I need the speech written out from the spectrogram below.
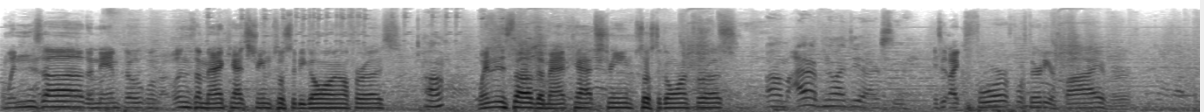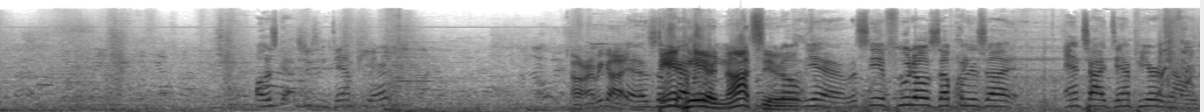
When's uh, the Namco? When's the Mad Catz stream supposed to be going on for us? Huh? When is uh, the Mad Catz stream supposed to go on for us? Um, I have no idea actually. Is it like four, four thirty, or five, or? Oh, this guy's using Dampierre. All right, we got Yeah, so we got Dampierre Natsu. Fudo, yeah, let's see if Fudo's up on his uh, anti-Dampierre knowledge.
